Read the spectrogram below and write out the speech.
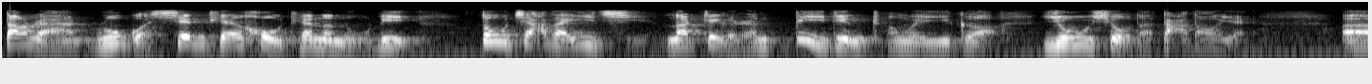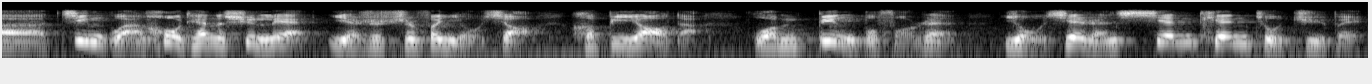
当然，如果先天后天的努力都加在一起，那这个人必定成为一个优秀的大导演。呃，尽管后天的训练也是十分有效和必要的，我们并不否认有些人先天就具备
